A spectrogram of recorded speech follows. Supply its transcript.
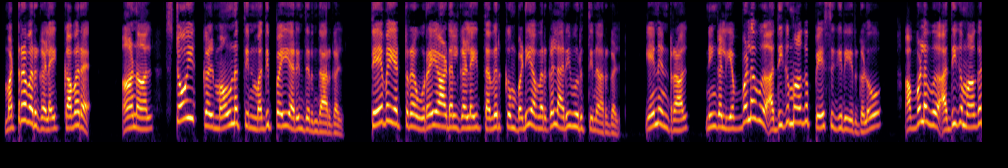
மற்றவர்களை கவர. ஆனால் ஸ்டோயிக்கள் மௌனத்தின் மதிப்பை அறிந்திருந்தார்கள். தேவையற்ற உரையாடல்களை தவிர்க்கும்படி அவர்கள் அறிவுறுத்தினார்கள். ஏனென்றால் நீங்கள் எவ்வளவு அதிகமாக பேசுகிறீர்களோ அவ்வளவு அதிகமாக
